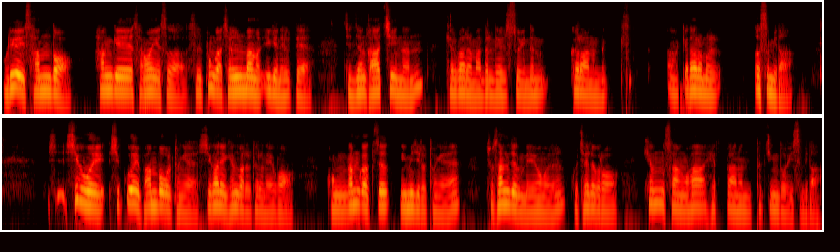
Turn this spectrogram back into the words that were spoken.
우리의 삶도 한계 상황에서 슬픔과 절망을 이겨낼 때 진정 가치 있는 결과를 만들어낼 수 있는 거라는 어, 깨달음을 얻습니다. 시구의, 식구의 반복을 통해 시간의 경과를 드러내고 공감각적 이미지를 통해 추상적 내용을 구체적으로 형상화했다는 특징도 있습니다.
